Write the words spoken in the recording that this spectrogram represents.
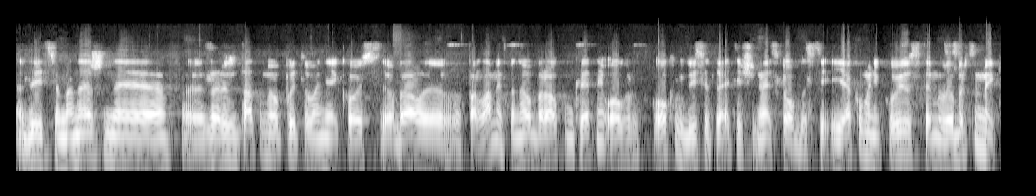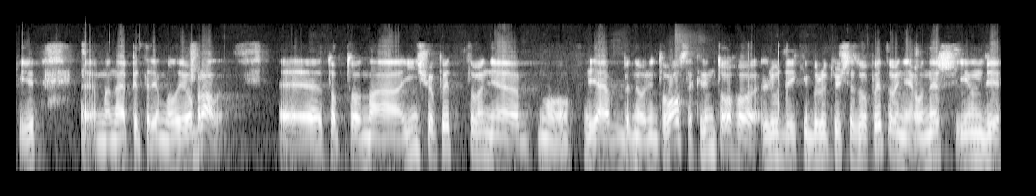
Дивіться, мене ж не за результатами опитування якогось обрали в парламент. Мене обирав конкретний округ, округ 203 в Чернівецькій області. І я комунікую з тими виборцями, які е, мене підтримали і обрали. Е, Тобто на інші опитування, ну я б не орієнтувався. Крім того, люди, які беруть участь в опитуванні, вони ж іноді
